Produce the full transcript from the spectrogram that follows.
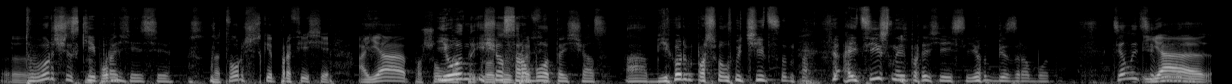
э, творческие напомни. профессии. на творческие профессии, а я пошел И он еще с профи- работой сейчас. А Бьорн пошел учиться на айтишные профессии, и он без работы. Делайте выводы. Я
